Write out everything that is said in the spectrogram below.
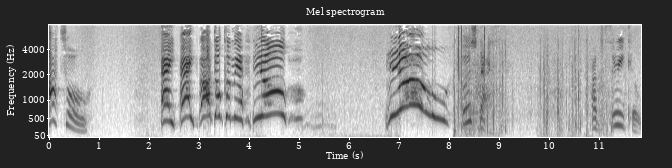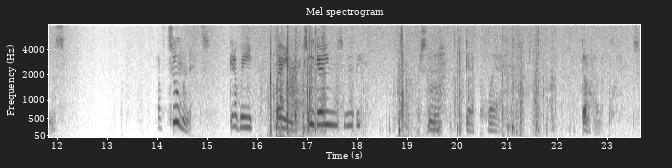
at all. Hey, hey! Oh, don't come here! No! No! First death. Had three kills. Have two minutes. Gonna be playing two games, maybe. Just wanna get a plan. Don't have a plan. So.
